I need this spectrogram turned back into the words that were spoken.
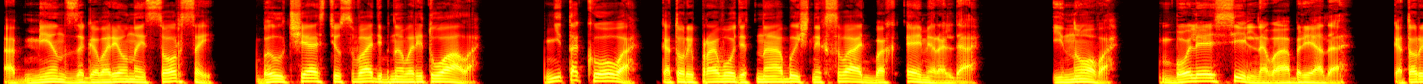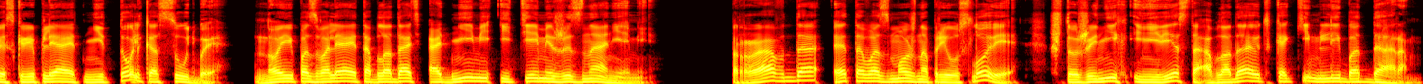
Обмен с заговоренной сорсой был частью свадебного ритуала. Не такого, который проводят на обычных свадьбах Эмеральда. Иного, более сильного обряда который скрепляет не только судьбы, но и позволяет обладать одними и теми же знаниями. Правда, это возможно при условии, что жених и невеста обладают каким-либо даром.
